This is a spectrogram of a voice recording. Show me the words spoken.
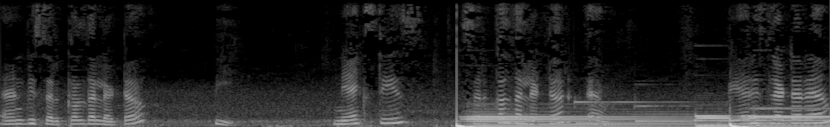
And we circle the letter P. Next is circle the letter M. Where is letter M?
